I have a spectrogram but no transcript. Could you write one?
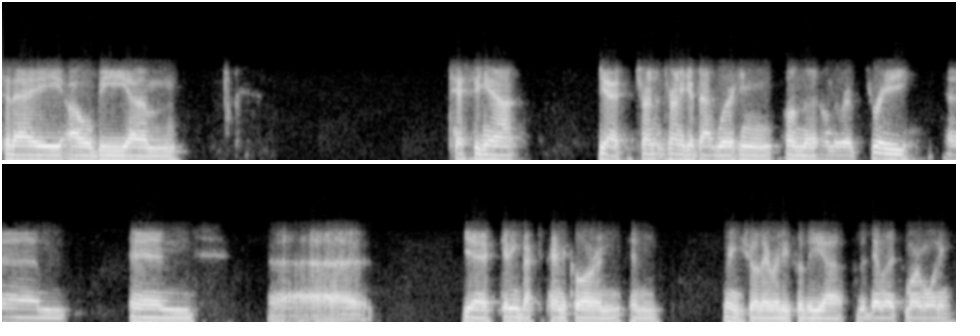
today I will be um, testing out, yeah, trying trying to get that working on the on the Rev three, um, and uh, yeah, getting back to Pantacor and and making sure they're ready for the uh, for the demo tomorrow morning.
